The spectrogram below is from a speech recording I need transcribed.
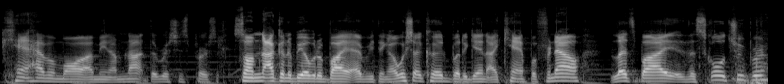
Can't have them all. I mean, I'm not the richest person, so I'm not going to be able to buy everything. I wish I could, but again, I can't. But for now, let's buy the Skull Trooper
